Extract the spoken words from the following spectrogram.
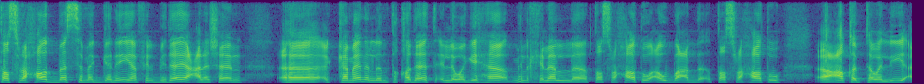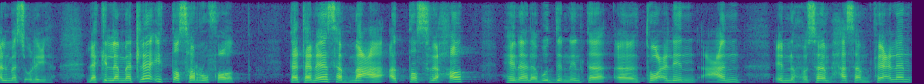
تصريحات بس مجانية في البداية علشان كمان الانتقادات اللي واجهها من خلال تصريحاته أو بعد تصريحاته عقب توليه المسؤولية لكن لما تلاقي التصرفات تتناسب مع التصريحات هنا لابد إن أنت تعلن عن إن حسام حسن فعلا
